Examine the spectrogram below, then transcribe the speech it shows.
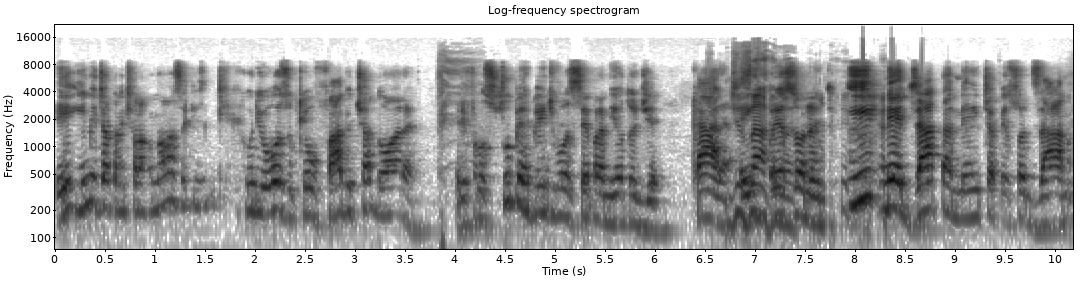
E imediatamente falava, nossa, que, que curioso, porque o Fábio te adora. Ele falou super bem de você para mim outro dia. Cara, é desarma. é impressionante. Imediatamente a pessoa desarma.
